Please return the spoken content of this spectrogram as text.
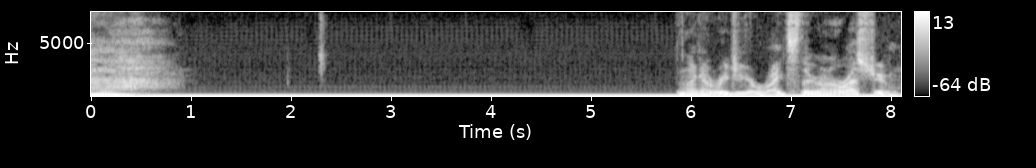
I'm not going to read you your rights. They're going to arrest you.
